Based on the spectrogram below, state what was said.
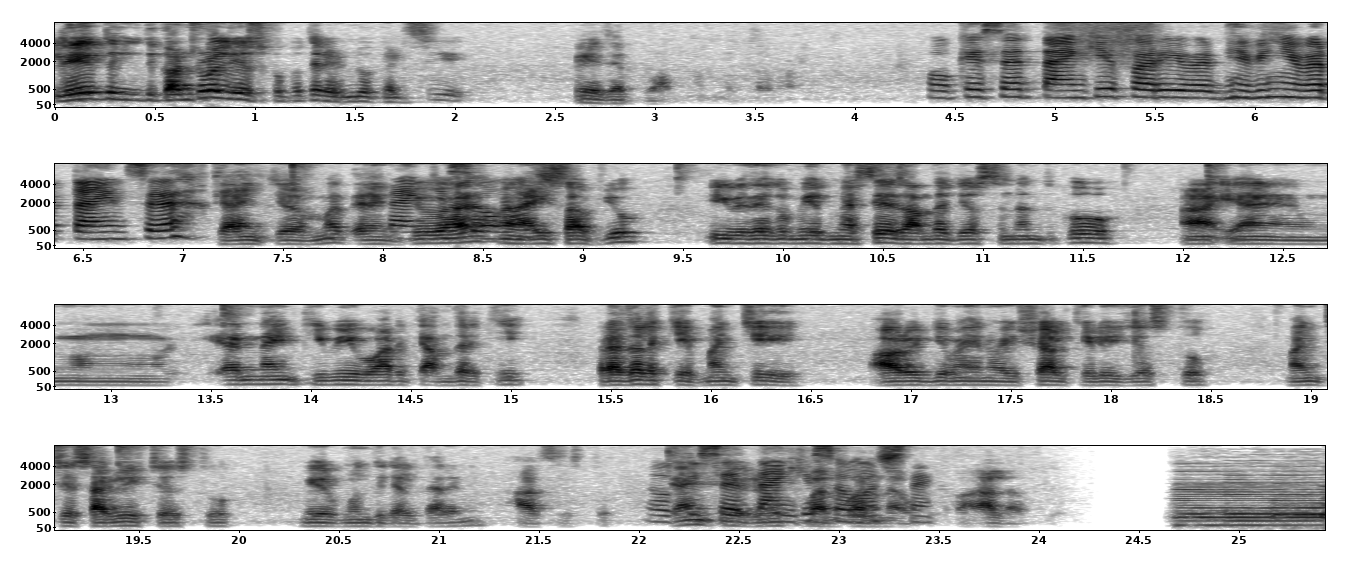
లేదు ఇది కంట్రోల్ చేసుకోకపోతే రెండు కలిసి major problem okay sir thank you for your giving your time sir. Thank you అమ్మ thank you. Nice of you ఈ విధంగా మీరు మెసేజ్ అందజేస్తున్నందుకు ఎన్ నైన్ టీవీ వారికి అందరికీ ప్రజలకి మంచి ఆరోగ్యమైన విషయాలు తెలియజేస్తూ మంచి సర్వీస్ చేస్తూ మీరు ముందుకెళ్తారని ఆశిస్తూ. Thank you so much all of you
